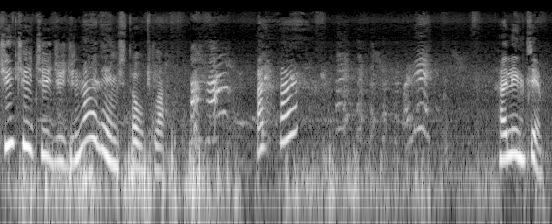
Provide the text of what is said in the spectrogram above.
Cü cü cü cü cü. Neredeymiş tavuklar? Aha. Ali. Halil'cim.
